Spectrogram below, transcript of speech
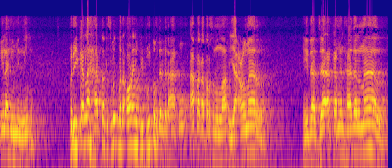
ilahi minni." Berikanlah harta tersebut kepada orang yang lebih butuh daripada aku. Apa kata Rasulullah? Ya Umar, idza ja'aka min hadzal mal,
